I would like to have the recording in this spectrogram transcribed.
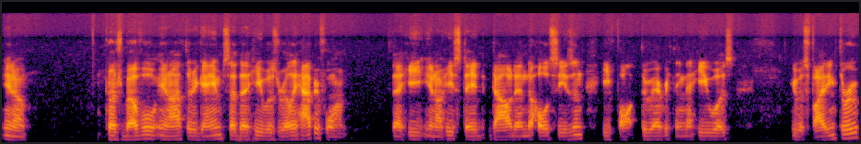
You know, Coach Bevell, you know, after the game said that he was really happy for him. That he, you know, he stayed dialed in the whole season. He fought through everything that he was he was fighting through,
